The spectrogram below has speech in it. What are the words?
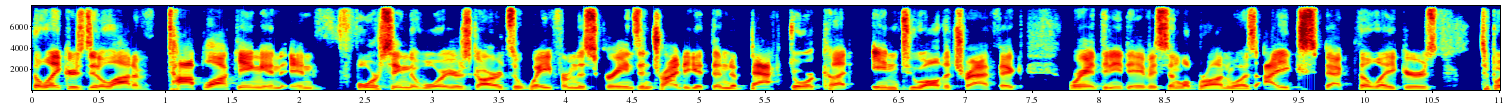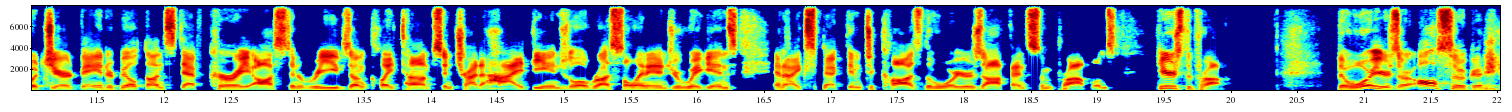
the Lakers did a lot of top blocking and, and forcing the Warriors guards away from the screens and trying to get them to backdoor cut into all the traffic where Anthony Davis and LeBron was. I expect the Lakers to put Jarred Vanderbilt on Steph Curry, Austin Reaves on Klay Thompson, try to hide D'Angelo Russell and Andrew Wiggins. And I expect him to cause the Warriors offense some problems. Here's the problem the Warriors are also going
